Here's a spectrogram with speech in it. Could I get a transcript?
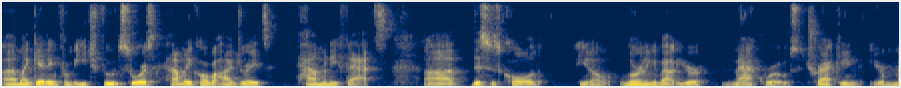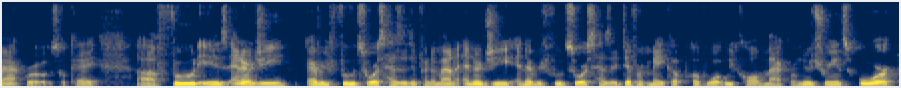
uh, am I getting from each food source? How many carbohydrates? How many fats? Uh, this is called you know learning about your macros tracking your macros okay uh, food is energy every food source has a different amount of energy and every food source has a different makeup of what we call macronutrients or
